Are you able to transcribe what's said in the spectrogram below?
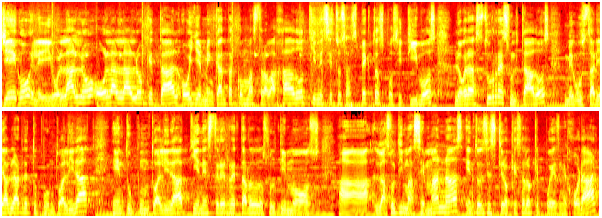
Llego y le digo, Lalo, hola Lalo, ¿qué tal? Oye, me encanta cómo has trabajado, tienes estos aspectos positivos, logras tus resultados, me gustaría hablar de tu puntualidad. En tu puntualidad tienes tres retardos los últimos, ah, las últimas semanas, entonces creo que es lo que puedes mejorar.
